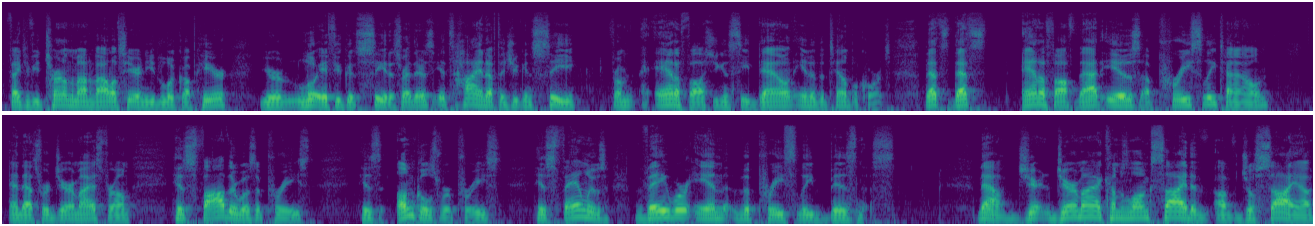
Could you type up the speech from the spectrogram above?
In fact, if you turn on the Mount of Olives here and you look up here, you're look, if you could see it, it's right there. It's, it's high enough that you can see from Anathoth, you can see down into the temple courts. That's, that's Anathoth. That is a priestly town, and that's where Jeremiah is from. His father was a priest. His uncles were priests. His family was, they were in the priestly business. Now, Jer- Jeremiah comes alongside of, of Josiah,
